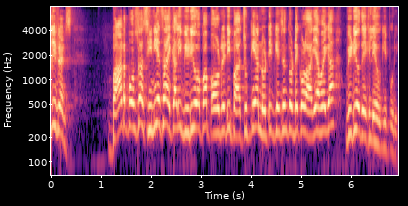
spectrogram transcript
ਜੀ ਫਰੈਂਡਸ ਬਾੜ ਪੋਸਟ ਦਾ ਸੀਨੀਅਰ ਸਹਾਇਕ ਵਾਲੀ ਵੀਡੀਓ ਆਪਾਂ ਆਲਰੇਡੀ ਪਾ ਚੁੱਕੇ ਹਾਂ। ਨੋਟੀਫਿਕੇਸ਼ਨ ਤੁਹਾਡੇ ਕੋਲ ਆ ਗਿਆ ਹੋਵੇਗਾ ਵੀਡੀਓ ਦੇਖ ਲਿਓਗੀ ਪੂਰੀ।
